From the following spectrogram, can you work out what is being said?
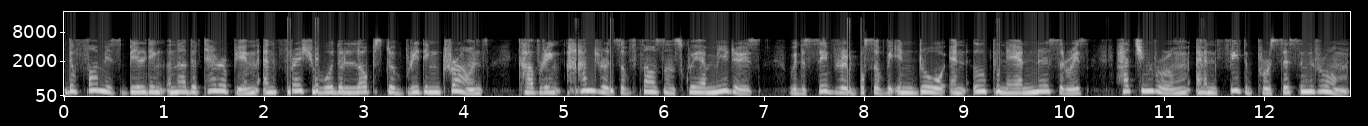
the farm is building another terrapin and freshwater lobster breeding grounds covering hundreds of thousands square meters with several blocks of indoor and open-air nurseries, hatching room and feed processing room.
